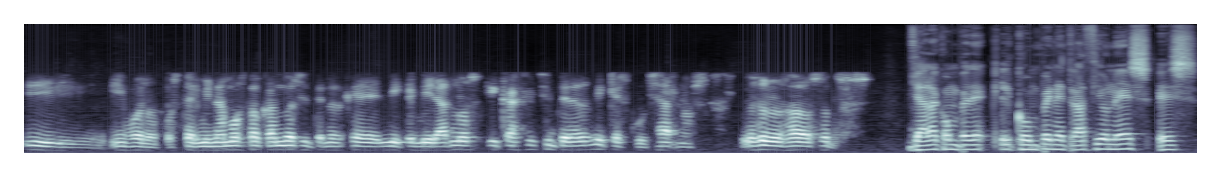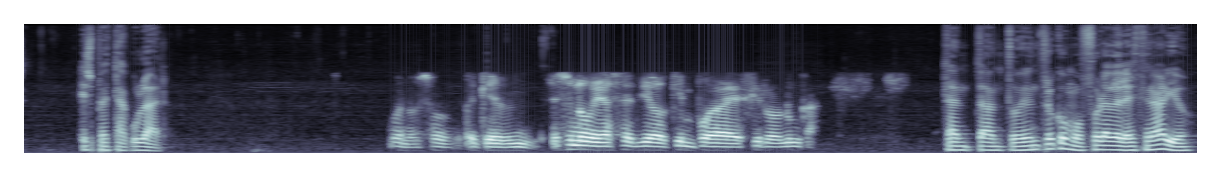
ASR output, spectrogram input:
y, y bueno, pues terminamos tocando sin tener que ni que mirarnos y casi sin tener ni que escucharnos los unos a los otros. Ya la compe- el compenetración es, es espectacular. Bueno, eso, que, eso no voy a ser yo quien pueda decirlo nunca. Tan- tanto dentro como fuera del escenario.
